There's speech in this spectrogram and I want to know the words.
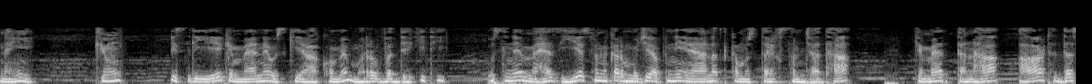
نہیں۔ کیوں؟ اس لیے کہ میں نے اس کی آنکھوں میں مروت دیکھی تھی۔ اس نے محض یہ سن کر مجھے اپنی اعانت کا مستحق سمجھا تھا کہ میں تنہا آٹھ دس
